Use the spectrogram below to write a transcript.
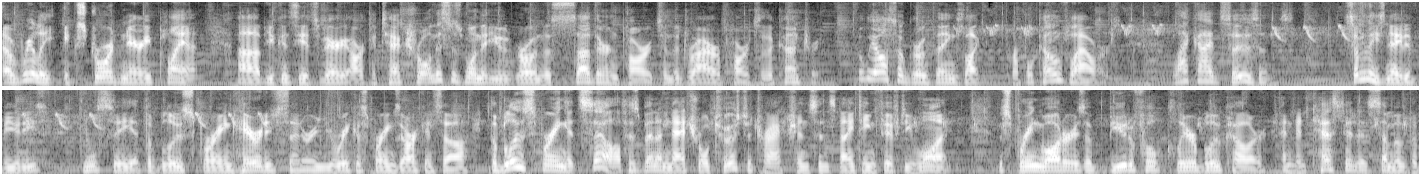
a really extraordinary plant. Uh, you can see it's very architectural, and this is one that you would grow in the southern parts and the drier parts of the country. But we also grow things like purple coneflowers, black-eyed Susans. Some of these native beauties you'll see at the Blue Spring Heritage Center in Eureka Springs, Arkansas. The Blue Spring itself has been a natural tourist attraction since 1951. The spring water is a beautiful clear blue color and been tested as some of the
